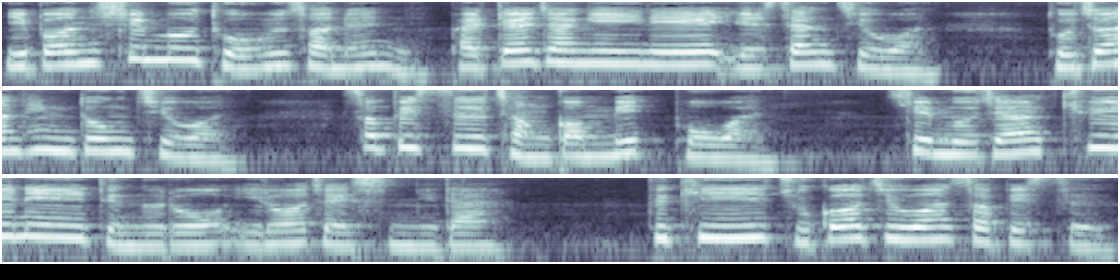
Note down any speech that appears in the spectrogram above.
이번 실무 도움서는 발달장애인의 일상 지원, 도전 행동 지원, 서비스 점검 및 보완, 실무자 Q&A 등으로 이루어져 있습니다. 특히 주거 지원 서비스,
